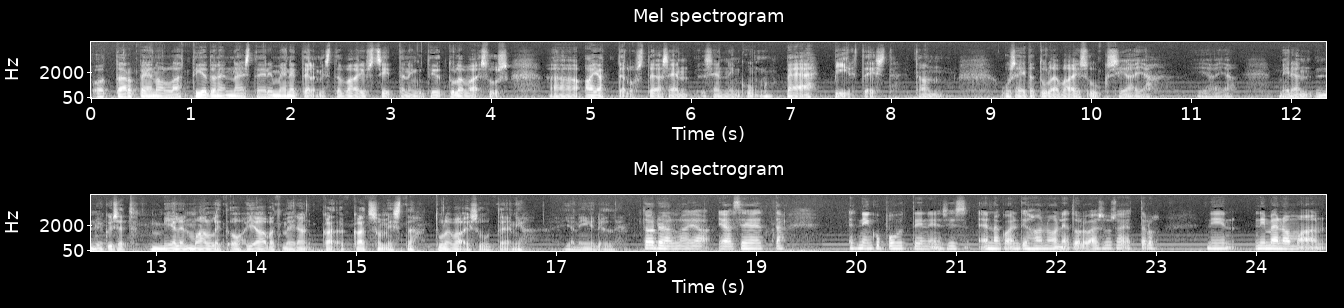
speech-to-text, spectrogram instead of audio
ole tarpeen olla tietoinen näistä eri menetelmistä, vaan just siitä niin kuin tulevaisuusajattelusta ja sen, sen niin kuin pääpiirteistä. Että on useita tulevaisuuksia ja, ja, ja meidän nykyiset mielenmallit ohjaavat meidän katsomista tulevaisuuteen ja, ja niin edelleen. Todella, ja, ja se, että, että niin kuin puhuttiin, niin siis ennakointihan on ja tulevaisuusajattelu, niin nimenomaan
